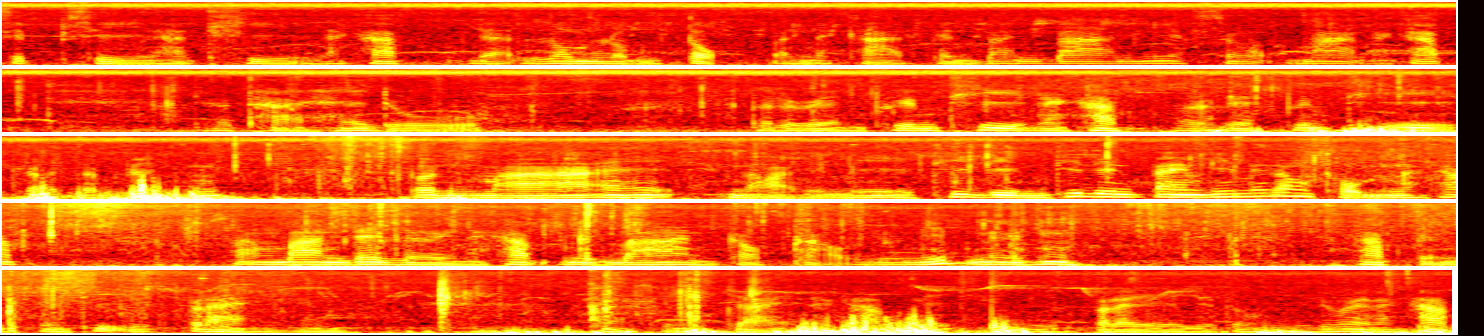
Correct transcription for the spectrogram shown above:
14 นาทีนะครับแดดล่มลมตกบรรยากาศเป็นบ้านๆเงียบสงบมากนะครับ เดี๋ยวถ่ายให้ดูบริเวณพื้นที่นะครับบริเวณพื้นที่ก็จะเป็นต้นไม้หน่อยมีที่ดินที่ดินแปลงนี้ไม่ต้องถมนะครับ สร้างบ้านได้เลยนะครับ มีบ้านเก่าๆอยู่นิดนึงครับเป็นพื้นที่อีกแปลงหนึ่ง น่าสนใจนะครับนี่มีเปรย์อยู่ตรงนี้ด้วยนะครับ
